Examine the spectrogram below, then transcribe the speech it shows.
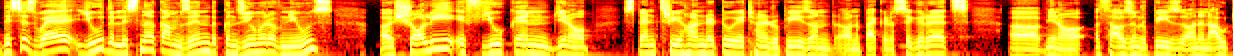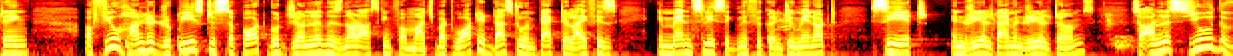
this is where you, the listener, comes in, the consumer of news. Uh, surely, if you can, you know, spend three hundred to eight hundred rupees on on a packet of cigarettes, uh, you know, a thousand rupees on an outing. A few hundred rupees to support good journalism is not asking for much, but what it does to impact your life is immensely significant. You may not see it in real time, in real terms. So, unless you, the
